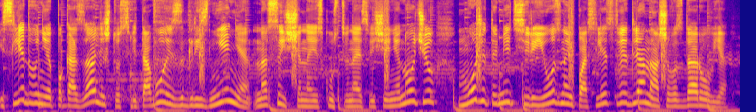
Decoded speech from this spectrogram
Исследования показали, что световое загрязнение, насыщенное искусственное освещение ночью, может иметь серьезные последствия для нашего здоровья.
